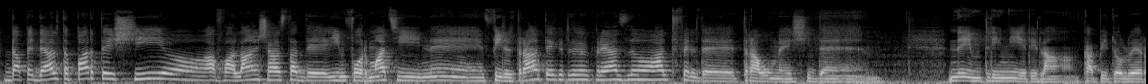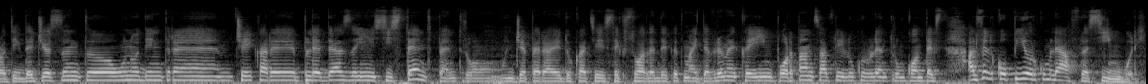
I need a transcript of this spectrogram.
dar pe de altă parte și uh, avalanșa asta de informații nefiltrate cred că creează altfel de traume și de neîmpliniri la capitolul erotic. Deci eu sunt uh, unul dintre cei care pledează insistent pentru începerea educației sexuale de cât mai devreme, că e important să afli lucrurile într-un context. Altfel copiii oricum le află singuri.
